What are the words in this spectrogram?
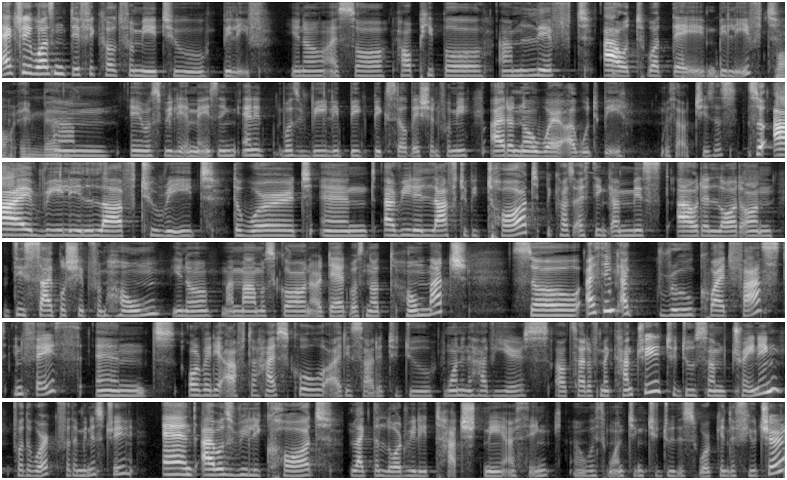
actually it wasn't difficult for me to believe. You know, I saw how people um, lived out what they believed. Wow, amen. Um, it was really amazing. And it was really big, big salvation for me. I don't know where I would be without Jesus. So I really love to read the word and I really love to be taught because I think I missed out a lot on discipleship from home. You know, my mom was gone, our dad was not home much. So I think I grew quite fast in faith. And already after high school, I decided to do one and a half years outside of my country to do some training for the work, for the ministry. And I was really caught, like the Lord really touched me, I think, uh, with wanting to do this work in the future.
